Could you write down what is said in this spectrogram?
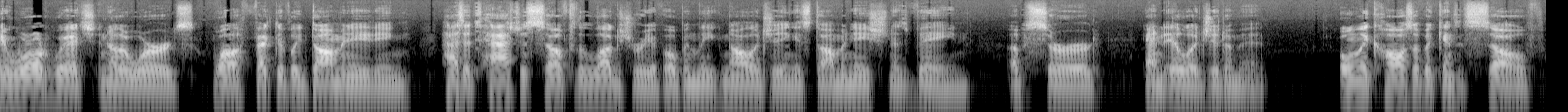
A world which, in other words, while effectively dominating has attached itself to the luxury of openly acknowledging its domination as vain, absurd, and illegitimate, only calls up against itself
